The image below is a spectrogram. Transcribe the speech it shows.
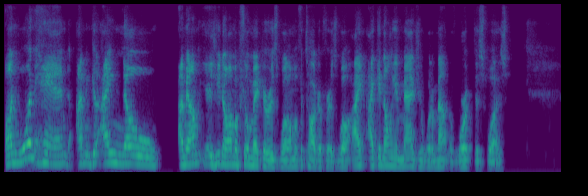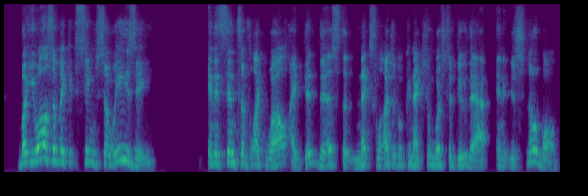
on one hand i mean i know i mean I'm, as you know i'm a filmmaker as well i'm a photographer as well i i can only imagine what amount of work this was but you also make it seem so easy in a sense of like, well, I did this. The next logical connection was to do that, and it just snowballed.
